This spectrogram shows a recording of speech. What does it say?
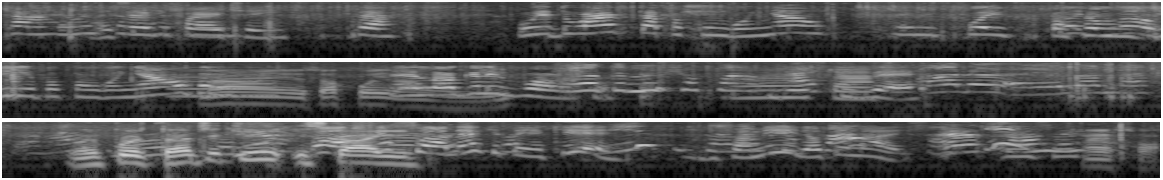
Tá, eu entrego reparte aí. Tá. O Eduardo tá pra Congonhal. Ele foi passar uns novo? dias pra Congonhal. Não, ele só foi lá. É, logo ele volta. Ah, Deus tá. quiser. O importante é que está que aí. é só, né, que tem aqui? De família ou tem mais? É só, né? É só.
